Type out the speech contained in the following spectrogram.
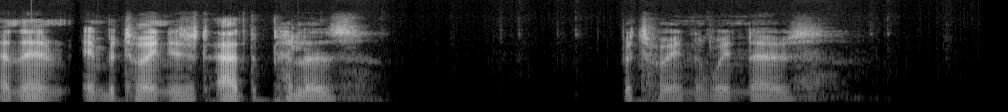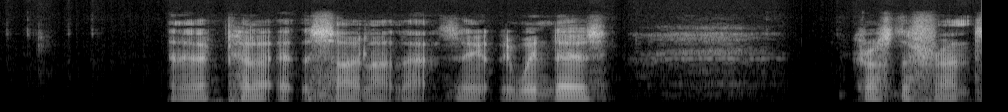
and then in between you just add the pillars between the windows and then a pillar at the side like that. So you got the windows across the front.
